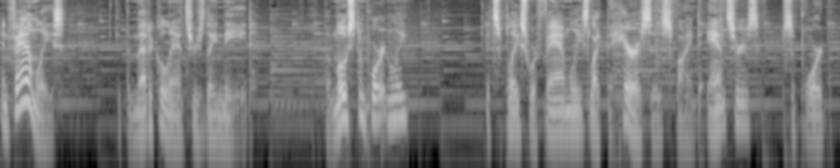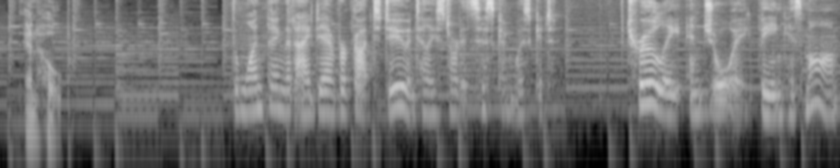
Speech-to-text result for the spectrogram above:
And families get the medical answers they need. But most importantly, it's a place where families like the Harrises find answers, support, and hope. The one thing that I never got to do until he started Siskin was get to truly enjoy being his mom.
